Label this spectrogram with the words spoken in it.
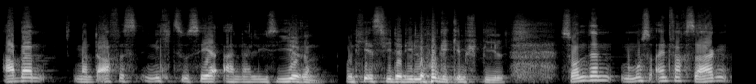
aber man darf es nicht zu sehr analysieren. Und hier ist wieder die Logik im Spiel. Sondern man muss einfach sagen,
